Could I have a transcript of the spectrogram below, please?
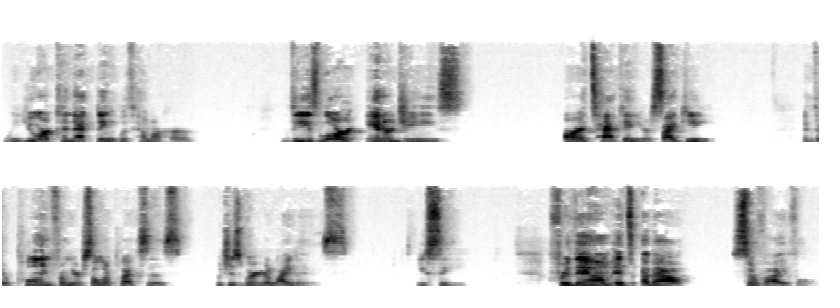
when you are connecting with him or her, these lower energies are attacking your psyche and they're pulling from your solar plexus, which is where your light is. You see, for them, it's about survival.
